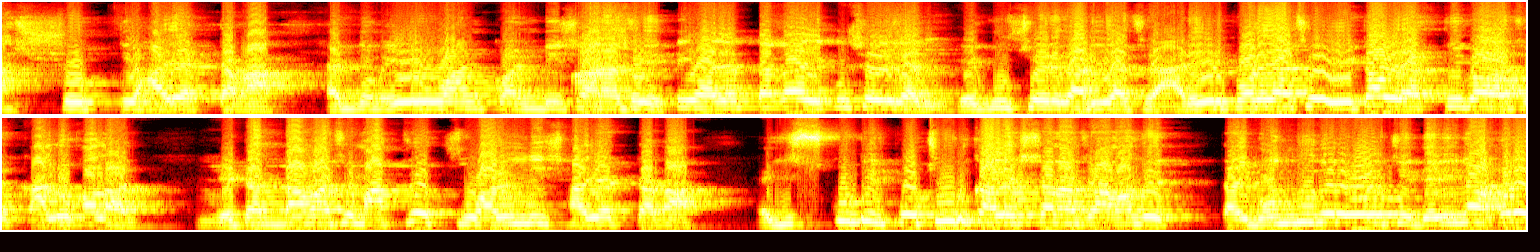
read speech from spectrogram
আটষট্টি হাজার টাকা। একদম এ ওয়ান কন্ডিশন আছে। হাজার টাকা একুশের গাড়ি। একুশের গাড়ি আছে। আর এরপরে আছে এটাও অ্যাক্টিভা আছে কালো কালার এটার দাম আছে মাত্র চুয়াল্লিশ হাজার টাকা। স্কুটির প্রচুর কালেকশন আছে আমাদের। তাই বন্ধুদের বলছি দেরি না করে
